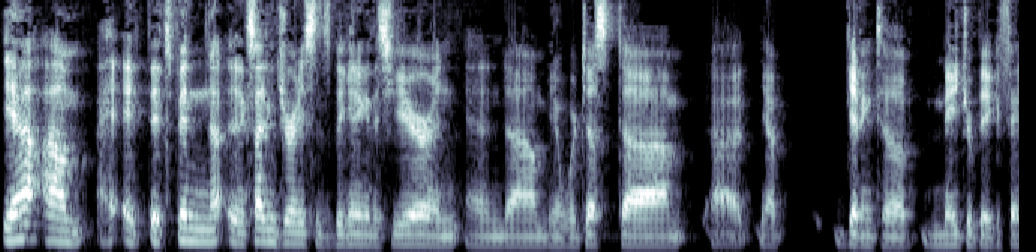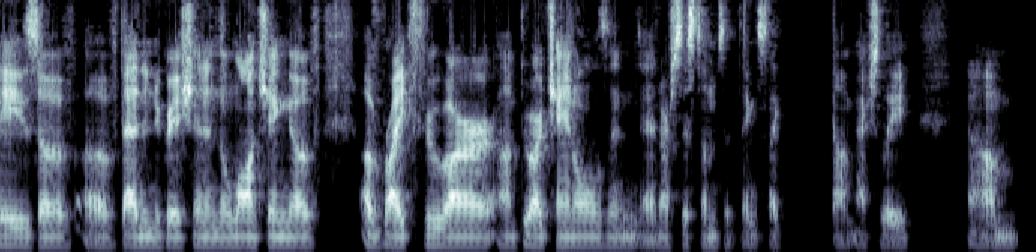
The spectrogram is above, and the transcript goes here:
Yeah, um, it, it's been an exciting journey since the beginning of this year, and and um, you know we're just um, uh, you know getting to a major big phase of of that integration and the launching of of Wrike through our um, through our channels and, and our systems and things like um, actually um,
